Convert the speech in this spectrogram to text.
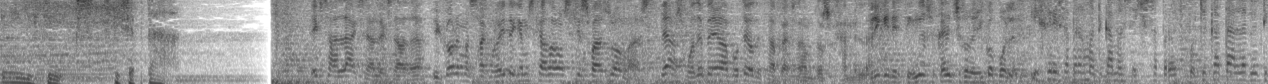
Daily Fix στις 7. Έχεις αλλάξει, Αλεξάνδρα. Η κόρη μας αγνοείται και εμείς καθόμαστε και σφαζόμαστε. Δεν σου πω, δεν περίμενα ποτέ ότι θα πέφταμε τόσο χαμηλά. Βρήκε τη στιγμή να σου κάνει ψυχολογικό πόλεμο. Η Χρύσα πραγματικά μας έχει σαν πρότυπο και κατάλαβε ότι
